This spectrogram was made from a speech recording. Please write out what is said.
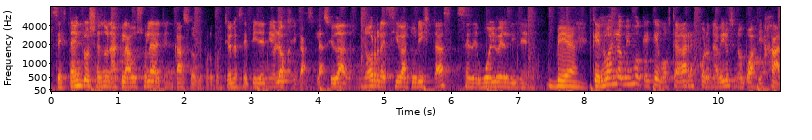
se está incluyendo una cláusula de que en caso de que por cuestiones epidemiológicas la ciudad no reciba turistas, se devuelve el dinero. Bien. Que no es lo mismo que que vos te agarres coronavirus y no puedas viajar.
